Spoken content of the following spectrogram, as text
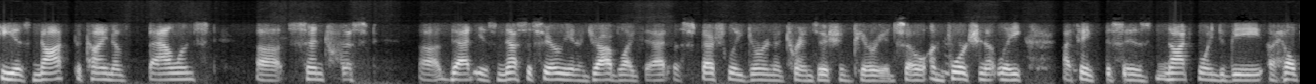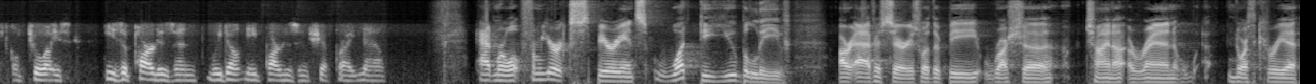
he is not the kind of balanced uh, centrist uh, that is necessary in a job like that, especially during a transition period. So, unfortunately, I think this is not going to be a helpful choice. He's a partisan. We don't need partisanship right now. Admiral, from your experience, what do you believe our adversaries, whether it be Russia, China, Iran, North Korea,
